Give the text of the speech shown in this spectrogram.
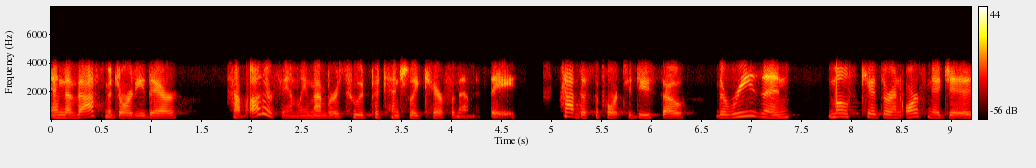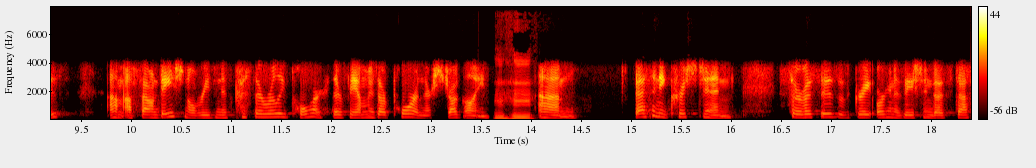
and the vast majority there have other family members who would potentially care for them if they had the support to do so. The reason most kids are in orphanages, um, a foundational reason, is because they're really poor. Their families are poor and they're struggling. Mm-hmm. Um, Bethany Christian Services is a great organization, does stuff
